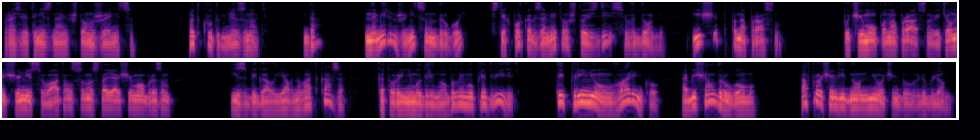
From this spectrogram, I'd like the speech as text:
Разве ты не знаешь, что он женится? Откуда мне знать? Да, намерен жениться на другой, с тех пор, как заметил, что здесь, в доме, ищет понапрасну. Почему понапрасну? Ведь он еще не сватался настоящим образом. Избегал явного отказа, который не мудрено было ему предвидеть. Ты при нем Вареньку обещал другому. А, впрочем, видно, он не очень был влюблен.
